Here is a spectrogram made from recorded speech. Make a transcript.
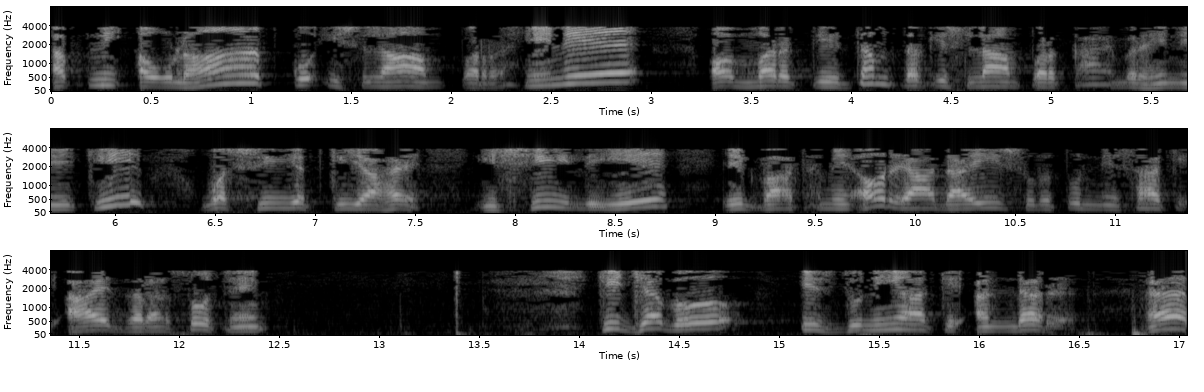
اپنی اولاد کو اسلام پر رہنے اور مر کے دم تک اسلام پر قائم رہنے کی وصیت کیا ہے۔ اسی لیے ایک بات ہمیں اور یاد آئی صورت النساء کی آئے ذرا سوچیں کہ جب اس دنیا کے اندر ہاں،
